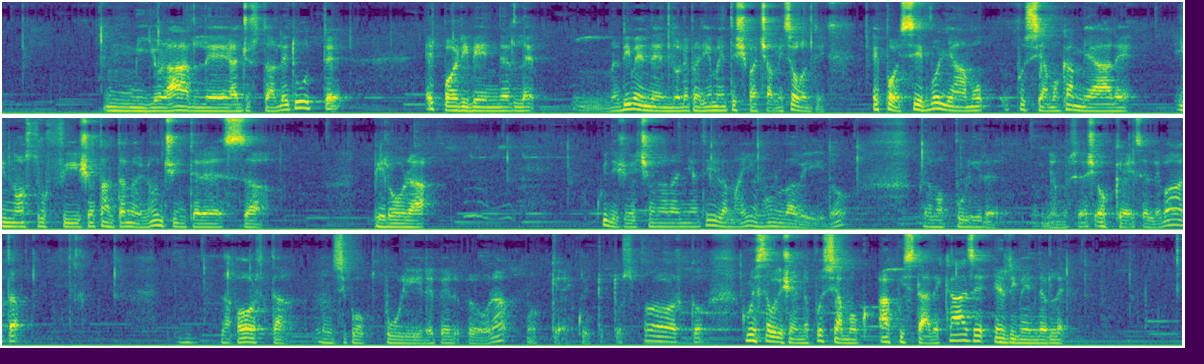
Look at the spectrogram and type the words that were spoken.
migliorarle, aggiustarle tutte e poi rivenderle. Mm, rivendendole praticamente ci facciamo i soldi e poi se vogliamo possiamo cambiare il nostro ufficio, tanto a noi non ci interessa per ora. Qui dice che c'è una ragnatela ma io non la vedo. Proviamo a pulire, vediamo se esce. Ok, si è levata la porta non si può pulire per ora ok qui è tutto sporco. Come stavo dicendo possiamo acquistare case e rivenderle.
